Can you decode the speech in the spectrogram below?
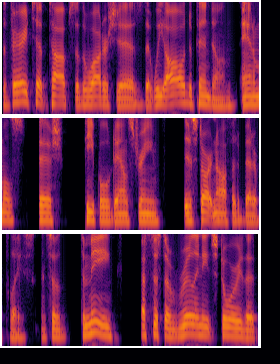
the very tip tops of the watersheds that we all depend on, animals, fish, people downstream, is starting off at a better place. And so to me, that's just a really neat story that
